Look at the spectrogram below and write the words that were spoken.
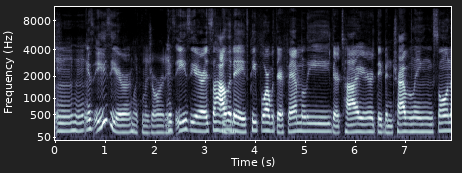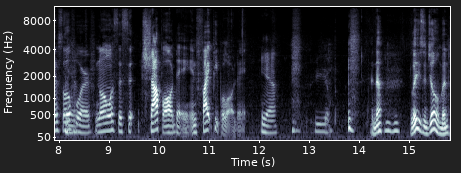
Mm-hmm. It's easier. like majority. It's easier. It's the holidays. People are with their family. They're tired. They've been traveling, so on and so Yeah. forth. No one wants to sit, shop all day and fight people all day. yeah. yep. And now, ladies and gentlemen,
